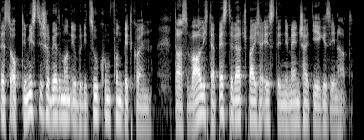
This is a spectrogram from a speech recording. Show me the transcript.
desto optimistischer wird man über die Zukunft von Bitcoin, da es wahrlich der beste Wertspeicher ist, den die Menschheit je gesehen hat.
